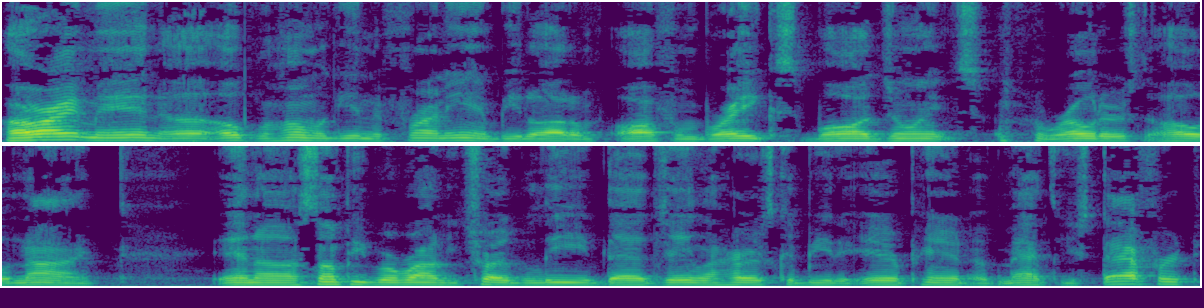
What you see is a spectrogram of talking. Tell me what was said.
All right, man. Uh, Oklahoma getting the front end beat all them off from brakes, ball joints, rotors, the whole nine. And uh, some people around Detroit believe that Jalen Hurts could be the heir apparent of Matthew Stafford.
